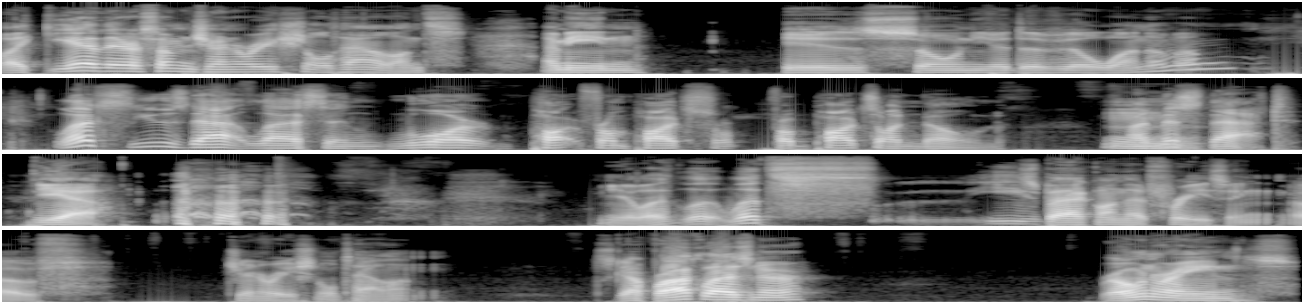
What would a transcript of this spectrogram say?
Like, yeah, there are some generational talents. I mean, is Sonya Deville one of them? Let's use that lesson more part from parts from parts unknown. I Mhm. missed that. Yeah. yeah, let, let, let's ease back on that phrasing of generational talent. It's got Brock Lesnar, Roman Reigns,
